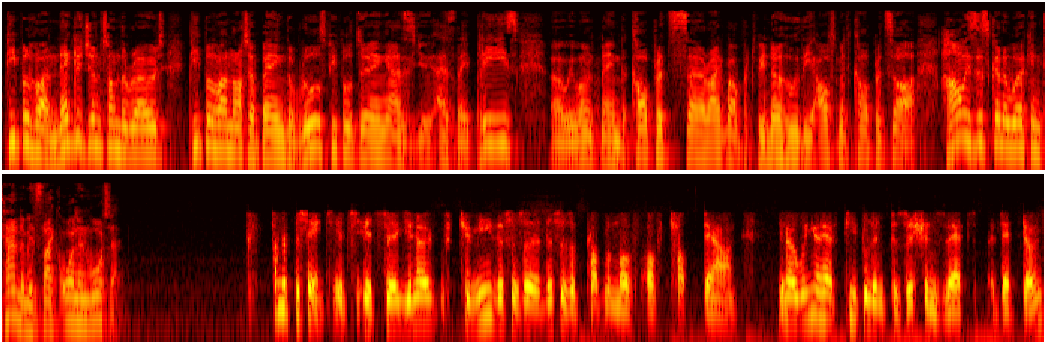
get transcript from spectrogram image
people who are negligent on the road, people who are not obeying the rules, people doing as you, as they please, uh, we won't name the culprits uh, right well, but we know who the ultimate culprits are. How is this going to work in tandem? It's like oil and water. Hundred percent. It's it's uh, you know to me this is a this is a problem of of top down. You know when you have people in positions that that don't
